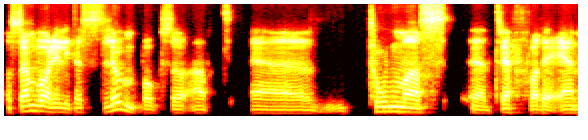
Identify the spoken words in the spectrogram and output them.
och sen var det lite slump också att eh, Thomas eh, träffade en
